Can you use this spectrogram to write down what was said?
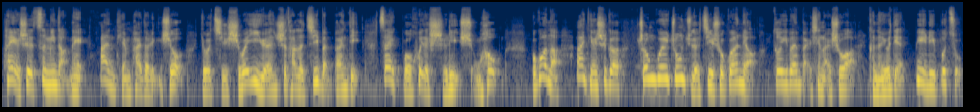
他也是自民党内岸田派的领袖，有几十位议员是他的基本班底，在国会的实力雄厚。不过呢，岸田是个中规中矩的技术官僚，对一般百姓来说啊，可能有点魅力不足。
